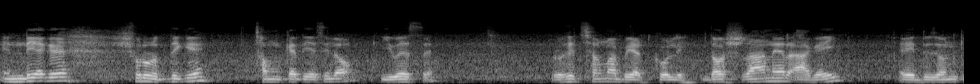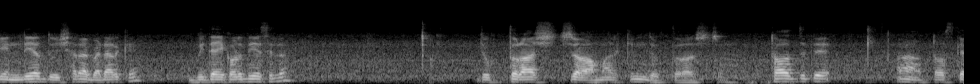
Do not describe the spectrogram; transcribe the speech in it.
ইন্ডিয়াকে শুরুর দিকে চমকে দিয়েছিল ইউএসএ। রোহিত শর্মা, বিরাট কোহলি দশ রানের আগেই এই দুজনকে ইন্ডিয়ার দুই সেরা ব্যাটারকে বিদায় করে দিয়েছিল। যুক্তরাষ্ট্র, মার্কিন যুক্তরাষ্ট্র। টস জিতে হ্যাঁ টস কে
